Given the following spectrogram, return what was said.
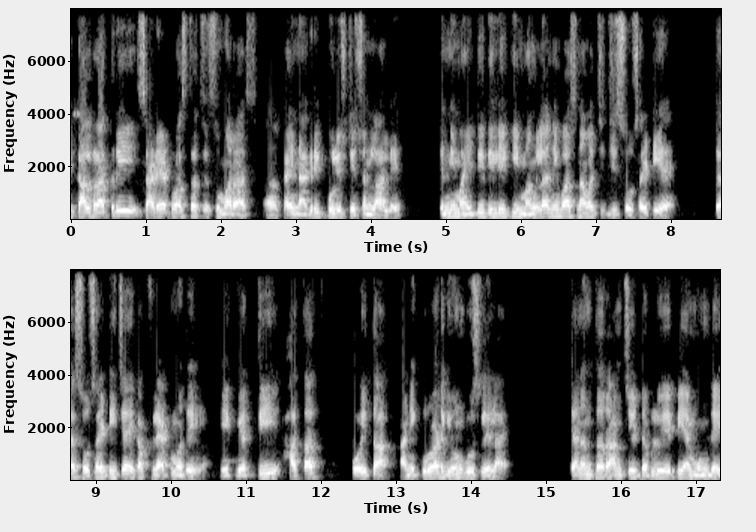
काल रात्री साडेआठ वाजताच्या सुमारास काही नागरिक पोलीस स्टेशनला आले. त्यांनी माहिती दिली की मंगला निवास नावाची जी सोसायटी आहे त्या सोसायटीच्या एका फ्लॅटमध्ये एक व्यक्ती हातात कोयता आणि कुऱ्हाड घेऊन घुसलेला आहे. त्यानंतर आमची W A P I Munde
